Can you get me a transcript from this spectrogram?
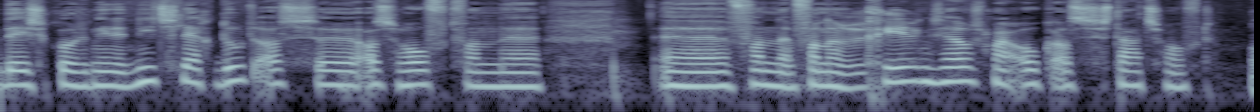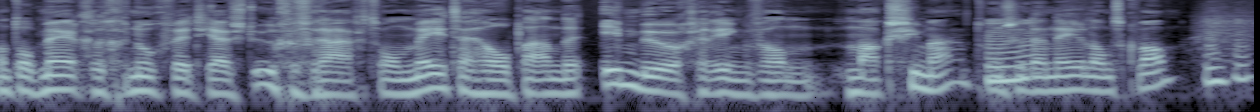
deze koningin het niet slecht doet als, als hoofd van, van, van een regering zelfs, maar ook als staatshoofd. Want opmerkelijk genoeg werd juist u gevraagd om mee te helpen aan de inburgering van Maxima, toen mm -hmm. ze naar Nederland kwam. Mm -hmm.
